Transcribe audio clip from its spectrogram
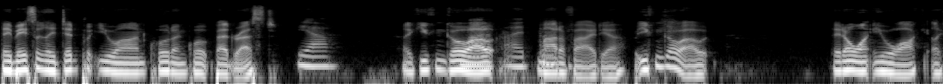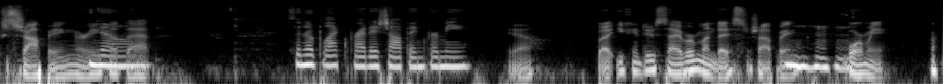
they basically did put you on quote unquote bed rest. Yeah. Like you can go out Modified, but- modified, yeah, but you can go out. They don't want you walk like shopping or anything No. like that. So no Black Friday shopping for me. Yeah, but you can do Cyber Monday shopping Mm-hmm. for me.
